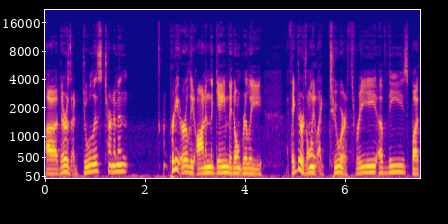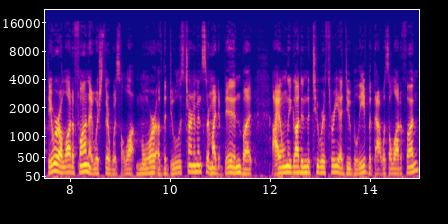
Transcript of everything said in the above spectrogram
Uh, there's a duelist tournament pretty early on in the game. They don't really I think there was only like two or three of these, but they were a lot of fun. I wish there was a lot more of the duelist tournaments. There might have been, but I only got into two or three, I do believe, but that was a lot of fun.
